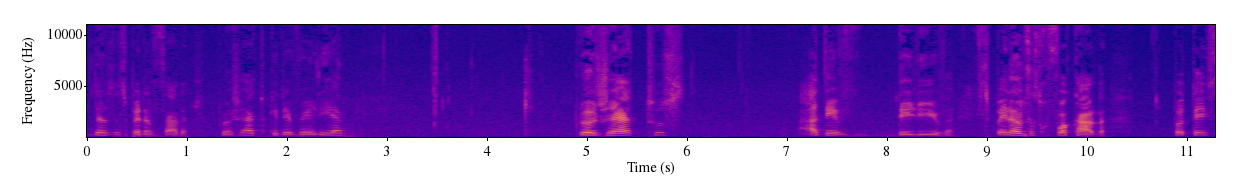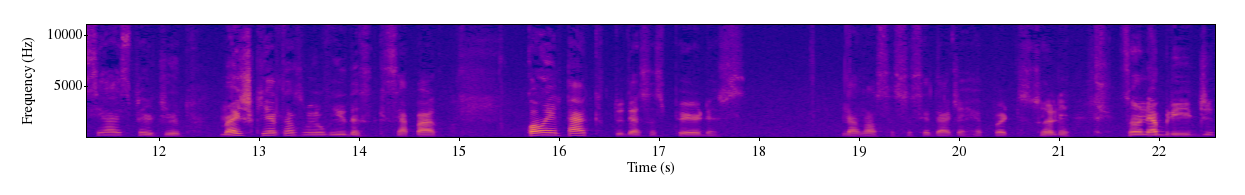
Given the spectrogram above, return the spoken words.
desesperançada. Projeto que deveria. Projetos a de, deriva, esperança sufocada, potenciais perdidos, mais de 500 mil vidas que se apagam. Qual é o impacto dessas perdas na nossa sociedade? A repórter Sônia, Sônia Bride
